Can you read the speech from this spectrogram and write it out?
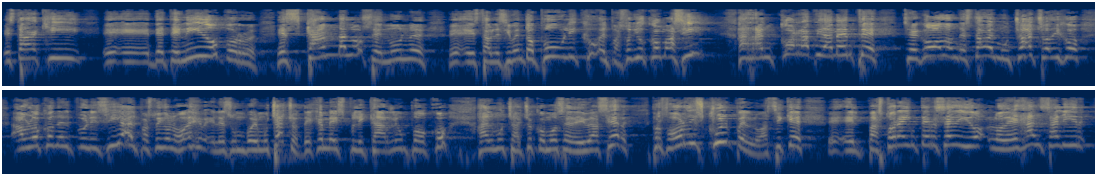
Está aquí eh, eh, detenido por escándalos en un eh, establecimiento público. El pastor dijo, ¿cómo así? Arrancó rápidamente, llegó donde estaba el muchacho, dijo, habló con el policía, el pastor dijo, no, él es un buen muchacho, déjenme explicarle un poco al muchacho cómo se debe hacer. Por favor, discúlpenlo. Así que eh, el pastor ha intercedido, lo dejan salir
